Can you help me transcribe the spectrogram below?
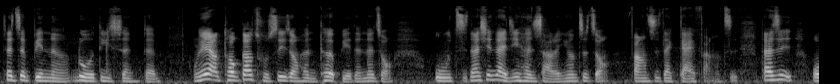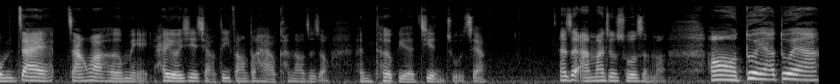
在这边呢落地生根。我跟你讲，头高厝是一种很特别的那种屋子，那现在已经很少人用这种方式在盖房子，但是我们在彰化和美还有一些小地方都还有看到这种很特别的建筑。这样，那这阿妈就说什么？哦，对啊，对啊，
